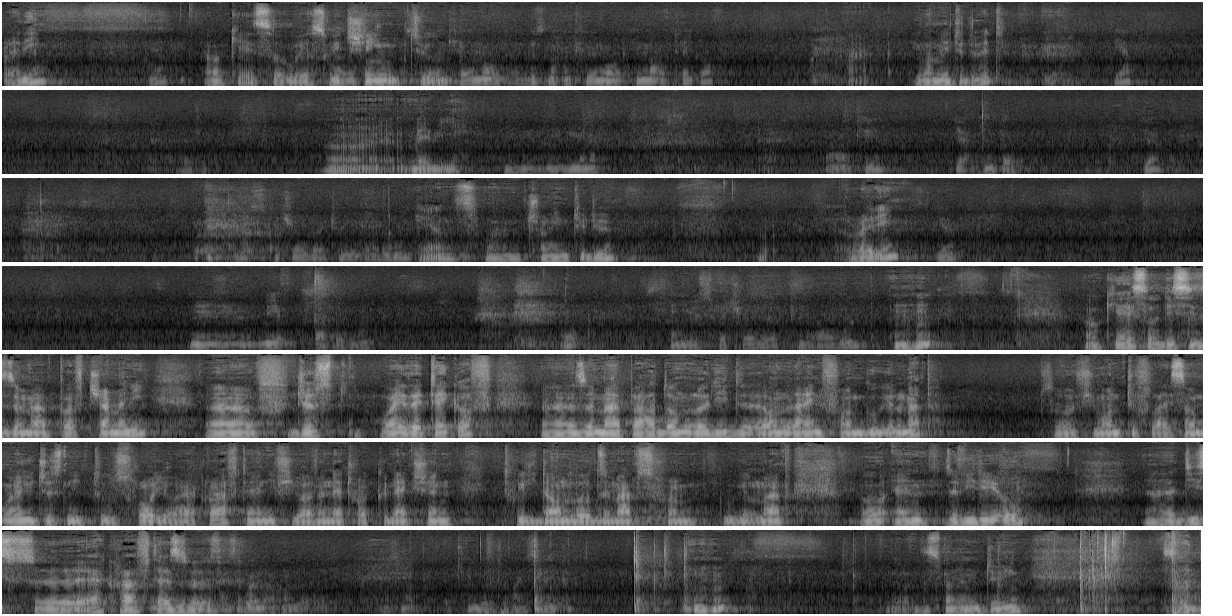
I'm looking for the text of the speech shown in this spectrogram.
Ready? Yeah. Okay, so we're switching to. Kill mode. Bist noch in Kill mode. Geh mal auf Takeoff. You want me to do it? Yeah. Uh, maybe. Ah, okay. Ja, super. Ja. Switch over to the other one. Yeah, that's what I'm trying to do. Ready? Mm, now. Jo. Can you switch over to the other one? hmm Okay, so this is the map of Germany. Uh, just while they take off, uh, the map are downloaded uh, online from Google Map. So if you want to fly somewhere, you just need to throw your aircraft, and if you have a network connection, it will download the maps from Google Map. Oh, and the video, uh, this uh, aircraft has a... Mhm. No, this one I'm doing. So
